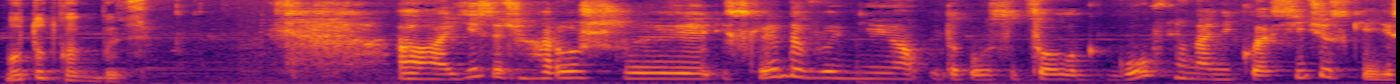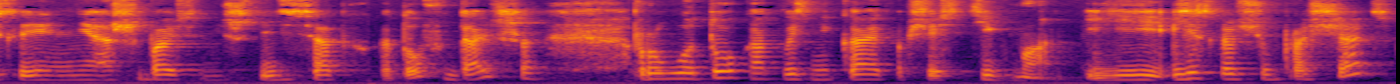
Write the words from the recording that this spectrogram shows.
Вот тут как быть? А, есть очень хорошие исследования у такого социолога Гофмана, они классические, если я не ошибаюсь, они 60-х годов и дальше, про то, как возникает вообще стигма. И если очень упрощать,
